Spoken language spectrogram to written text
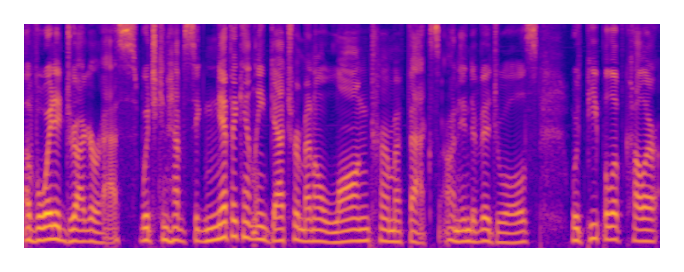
avoided drug arrests, which can have significantly detrimental long term effects on individuals, with people of color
